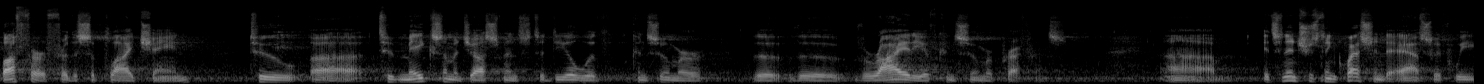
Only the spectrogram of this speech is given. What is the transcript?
buffer for the supply chain to, uh, to make some adjustments to deal with consumer the, the variety of consumer preference. Um, it's an interesting question to ask if we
